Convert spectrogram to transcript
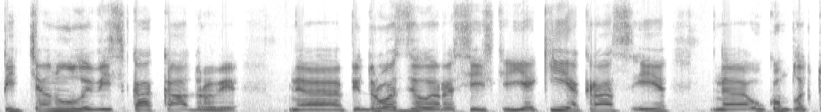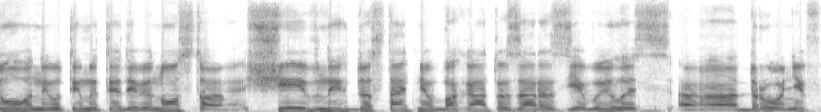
підтягнули війська кадрові. Е, Підрозділи російські, які якраз і е, укомплектовані отими Т-90. Ще й в них достатньо багато зараз з'явилось е, дронів,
